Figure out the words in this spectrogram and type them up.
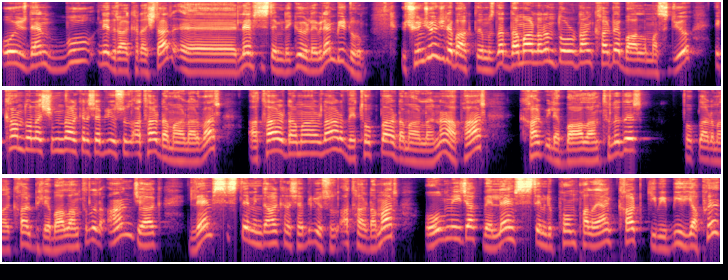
O yüzden bu nedir arkadaşlar? E, lenf sisteminde görülebilen bir durum. Üçüncü öncüle baktığımızda damarların doğrudan kalbe bağlanması diyor. E, kan dolaşımında arkadaşlar biliyorsunuz atar damarlar var. Atar damarlar ve toplar damarlar ne yapar? Kalp ile bağlantılıdır. Toplar damarlar kalp ile bağlantılıdır. Ancak lenf sisteminde arkadaşlar biliyorsunuz atar damar olmayacak ve lenf sistemini pompalayan kalp gibi bir yapı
